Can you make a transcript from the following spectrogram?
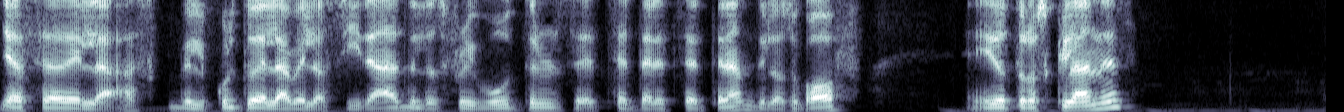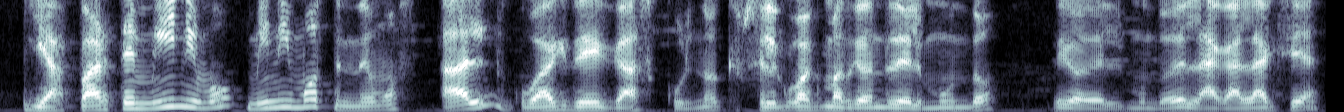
ya sea del culto de la velocidad, de los freebooters, etcétera, etcétera, de los Goff y otros clanes. Y aparte, mínimo, mínimo, tenemos al WAG de Gaskul, ¿no? Que es el WAG más grande del mundo, digo, del mundo de la galaxia,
